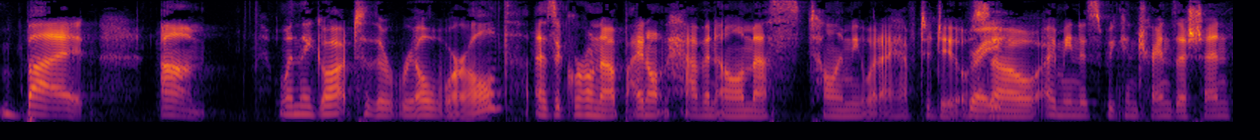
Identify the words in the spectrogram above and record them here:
But um, when they go out to the real world as a grown up, I don't have an LMS telling me what I have to do. Right. So, I mean, as we can transition.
